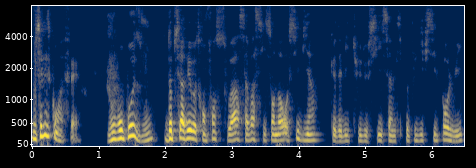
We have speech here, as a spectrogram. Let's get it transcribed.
Vous savez ce qu'on va faire je vous propose, vous, d'observer votre enfant ce soir, savoir s'il s'en aussi bien que d'habitude ou si c'est un petit peu plus difficile pour lui.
